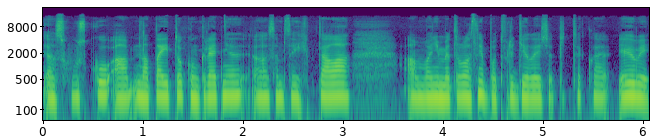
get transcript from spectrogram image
uh, schůzku a na tady to konkrétně uh, jsem se jich ptala a oni mi to vlastně potvrdili, že to takhle, jakoby,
